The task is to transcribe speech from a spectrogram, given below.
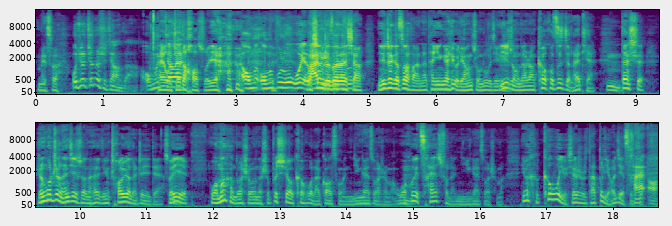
没错。我觉得真的是这样子啊。我们哎，我觉得好主意啊！啊，我们我们不如我也 我甚拉你公司，至都在想，您这个做法呢，它应该有两种路径，一种呢让客户自己来填，嗯，但是人工智能技术呢，它已经超越了这一点，所以我们很多时候呢是不需要客户来告诉我你应该做什么，我会猜出来你应该做什么，因为和客户有些时候他不了解自己猜，啊，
